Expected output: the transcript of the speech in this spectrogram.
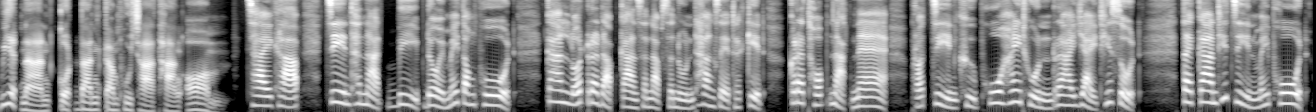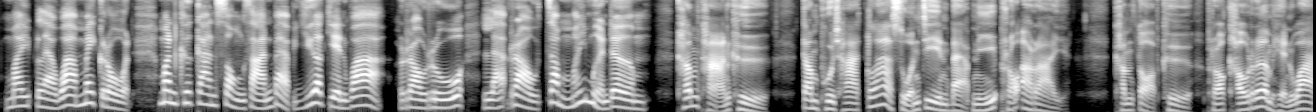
เวียดนามกดดันกัมพูชาทางอ้อม ใช่ครับ จีนถนัดบีบโดยไม่ต้องพูด การลดระดับการสนับสนุนทางเศรษฐกิจกระทบหนักแน่ เพราะจีนคือผู้ให้ทุนรายใหญ่ที่สุด แต่การที่จีนไม่พูด ไม่แปลว่าไม่โกรธ มันคือการส่งสารแบบเยือกเย็นว่า เรารู้และเราจำไม่เหมือนเดิมคำถามคือ กัมพูชากล้าสวนจีนแบบนี้เพราะอะไร คำตอบคือ เพราะเขาเริ่มเห็นว่า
